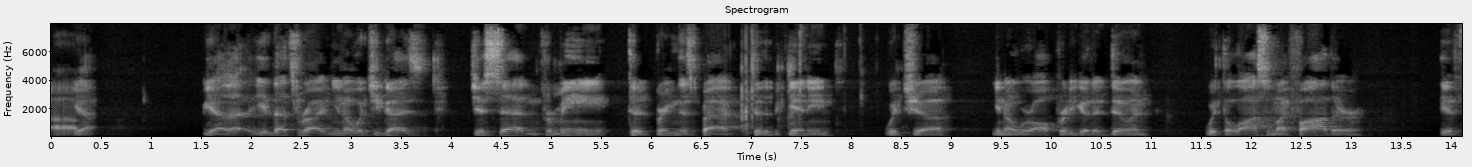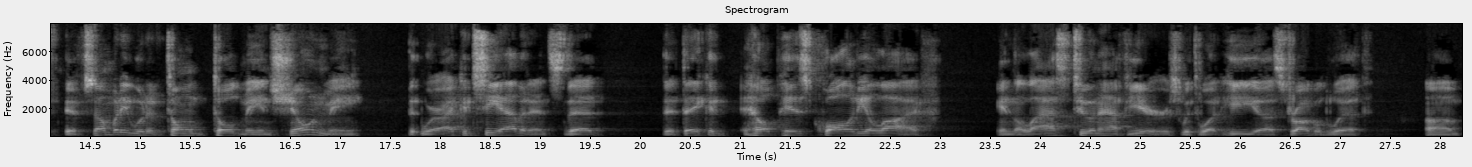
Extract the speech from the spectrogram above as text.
Um, yeah, yeah, that, that's right. And you know what you guys just said, and for me to bring this back to the beginning, which uh, you know we're all pretty good at doing with the loss of my father, if if somebody would have told told me and shown me that where I could see evidence that that they could help his quality of life in the last two and a half years with what he uh, struggled with, um,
